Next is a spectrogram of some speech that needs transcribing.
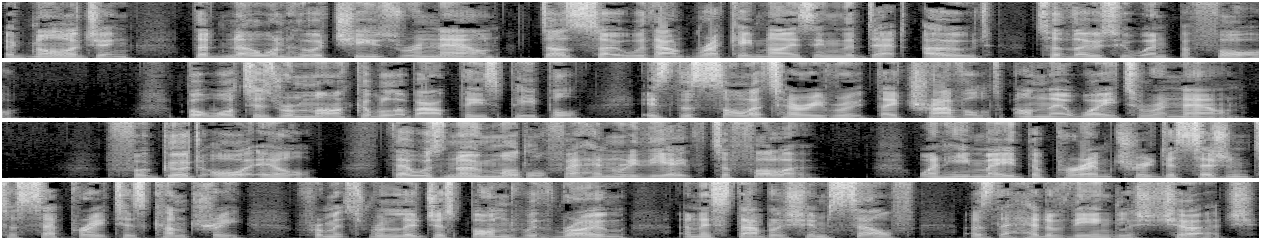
acknowledging that no one who achieves renown does so without recognizing the debt owed to those who went before. But what is remarkable about these people is the solitary route they travelled on their way to renown. For good or ill, there was no model for Henry VIII to follow when he made the peremptory decision to separate his country from its religious bond with Rome and establish himself as the head of the English Church.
